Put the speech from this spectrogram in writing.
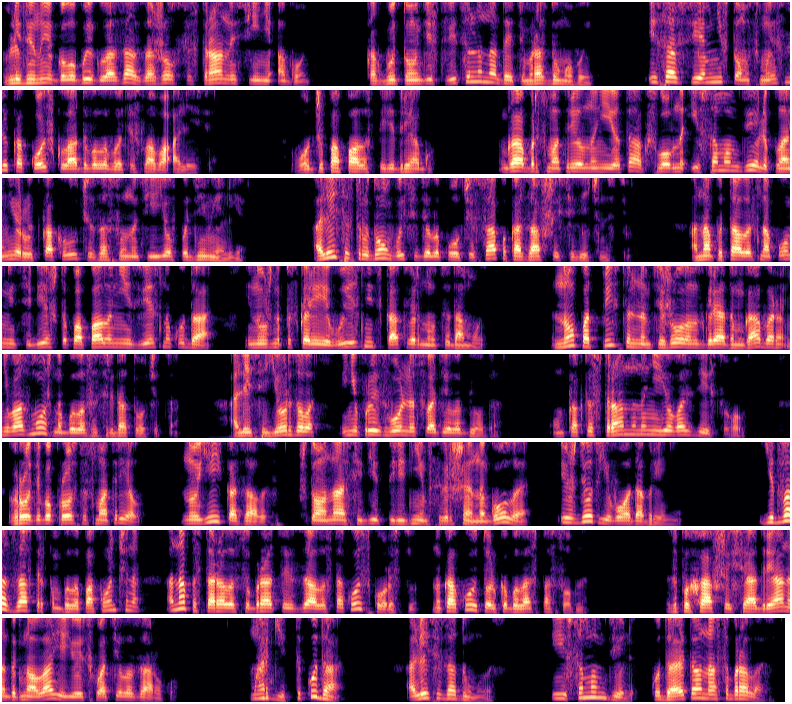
В ледяных голубых глазах зажегся странный синий огонь. Как будто он действительно над этим раздумывает. И совсем не в том смысле, какой вкладывала в эти слова Олеся. Вот же попала в передрягу. Габр смотрел на нее так, словно и в самом деле планирует, как лучше засунуть ее в подземелье. Олеся с трудом высидела полчаса, показавшейся вечностью. Она пыталась напомнить себе, что попала неизвестно куда, и нужно поскорее выяснить, как вернуться домой. Но под пристальным тяжелым взглядом Габбара невозможно было сосредоточиться. Олеся ерзала и непроизвольно сводила бедра. Он как-то странно на нее воздействовал. Вроде бы просто смотрел, но ей казалось, что она сидит перед ним совершенно голая и ждет его одобрения. Едва с завтраком было покончено, она постаралась убраться из зала с такой скоростью, на какую только была способна. Запыхавшаяся Адриана догнала ее и схватила за руку. «Маргит, ты куда?» Олеся задумалась. И в самом деле, куда это она собралась?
